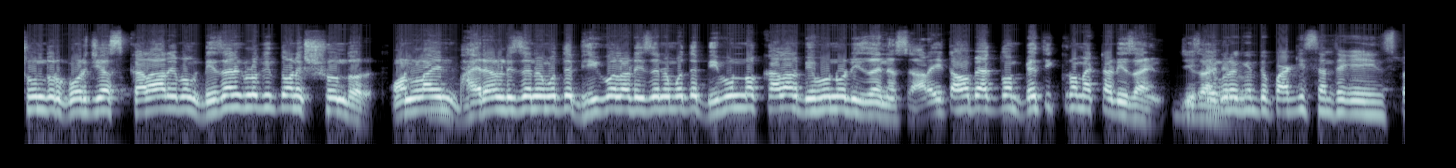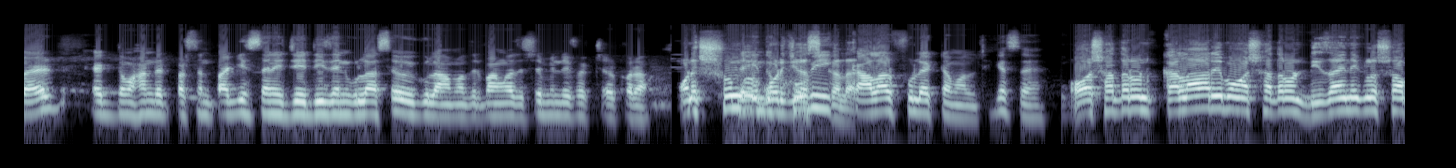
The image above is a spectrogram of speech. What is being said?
সুন্দর গর্জিয়াস কালার এবং ডিজাইনগুলো কিন্তু অনেক সুন্দর। অনলাইন ভাইরাল ডিজাইনের মধ্যে ভিগোলা ডিজাইনের মধ্যে বিভিন্ন কালার বিভিন্ন ডিজাইন আছে। আর এটা হবে একদম ব্যতিক্রম একটা ডিজাইন এগুলো কিন্তু পাকিস্তান থেকে ইন্সপায়ার্ড একদম হান্ড্রেড পার্সেন্ট পাকিস্তানি যে ডিজাইনগুলো আছে ওইগুলো আমাদের বাংলাদেশে ম্যানুফ্যাকচার করা। অনেক সুন্দর গর্জিয়াস কালার কালারফুল একটা মাল ঠিক আছে? অসাধারণ কালার এবং অসাধারণ ডিজাইন এগুলো সব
